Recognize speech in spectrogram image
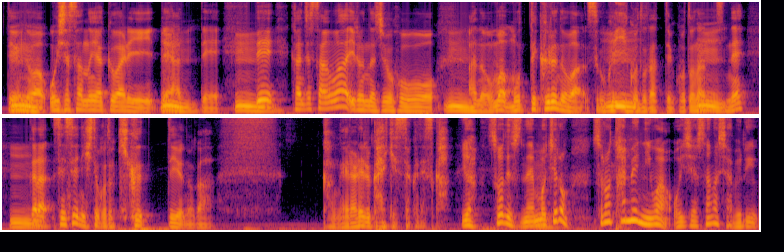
っていうのはお医者さんの役割であって、うん、で患者さんはいろんな情報を、うん、あのまあ、持ってくるのはすごくいいことだっていうことなんですね。だから先生に一言聞くっていうのが考えられる解決策ですか？いやそうですね、もちろんそのためにはお医者さんがしゃべり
